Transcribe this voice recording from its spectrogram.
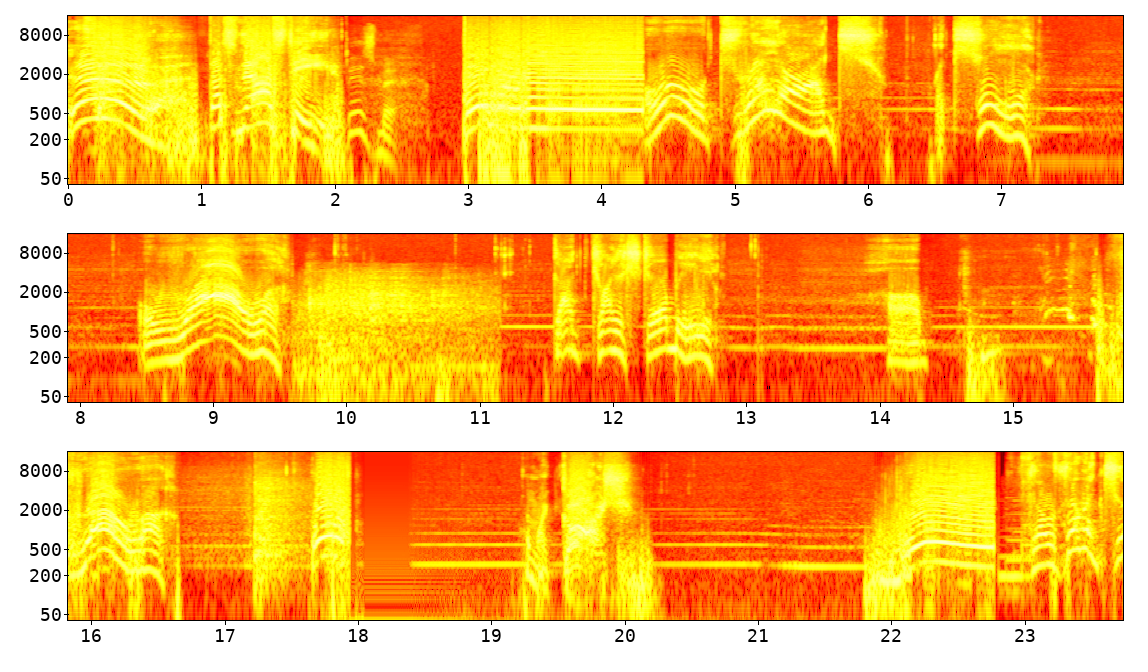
Ugh, that's nasty! Bismuth. Oh, crayons! Let's see. Oh, wow! That kind of scared me. Um. Whoa! Oh! oh my gosh! Whoa! So furniture!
